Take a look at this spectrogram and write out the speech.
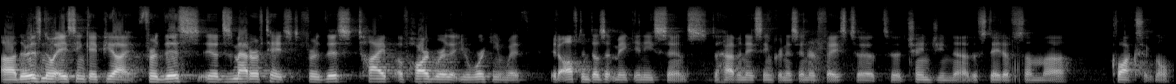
Uh, there is no async API. For this, it's a matter of taste. For this type of hardware that you're working with, it often doesn't make any sense to have an asynchronous interface to, to changing uh, the state of some uh, clock signal.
